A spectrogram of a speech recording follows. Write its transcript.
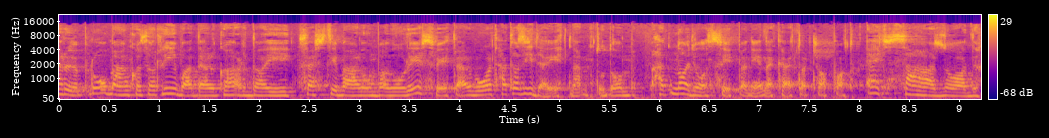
erőpróbánk az a Riva del Gardai fesztiválon való részvétel volt, hát az idejét nem tudom. Hát nagyon szépen énekelt a csapat. Egy század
